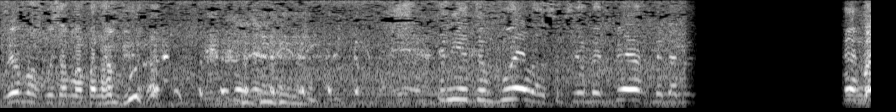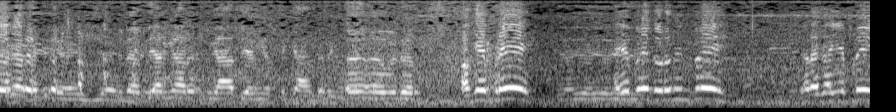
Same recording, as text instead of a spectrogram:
Gue fokus sama penampilan. Ini YouTube gue loh, subscriber gue beda. Udah biar nggak nggak biar nggak tegang dari bener. Oke Pre, ayo Pre turunin Pre, garaganya Pre.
